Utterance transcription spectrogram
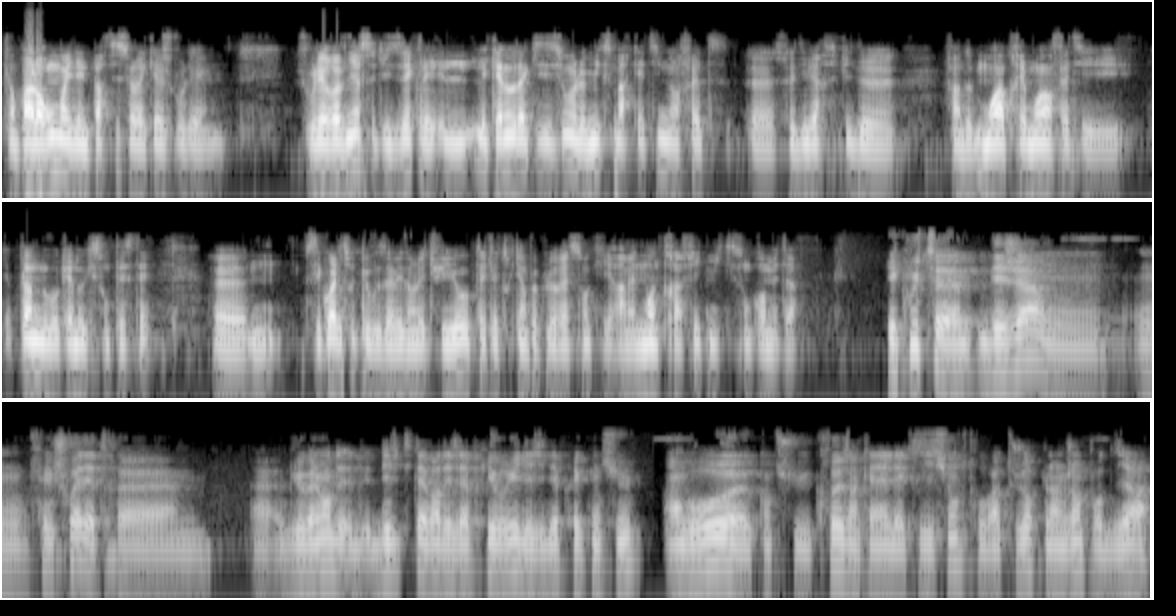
qui, en parleront. Moi, il y a une partie sur laquelle je voulais, je voulais revenir, c'est que tu disais que les, les canaux d'acquisition et le mix marketing, en fait, euh, se diversifient de, enfin, de mois après mois. En fait, il, il y a plein de nouveaux canaux qui sont testés. C'est quoi les trucs que vous avez dans les tuyaux? Peut-être les trucs un peu plus récents qui ramènent moins de trafic, mais qui sont prometteurs. Écoute, euh, déjà, on, fait le choix d'être euh, euh, globalement d'éviter d'avoir des a priori, des idées préconçues. En gros, quand tu creuses un canal d'acquisition, tu trouveras toujours plein de gens pour te dire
